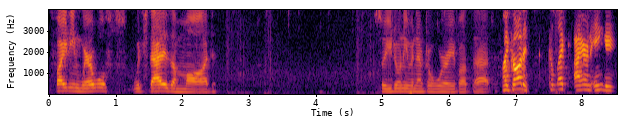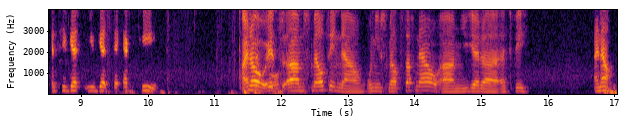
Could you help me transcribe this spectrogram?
fighting werewolves, which that is a mod. So you don't even have to worry about that. I got it. Collect iron ingots, you get you get XP. I know That's it's um smelting now. When you smelt stuff now, um you get uh XP. I know.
